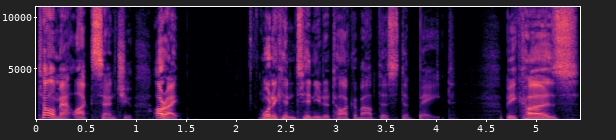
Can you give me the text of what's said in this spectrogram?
Tell them Matlock sent you. All right. I want to continue to talk about this debate because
